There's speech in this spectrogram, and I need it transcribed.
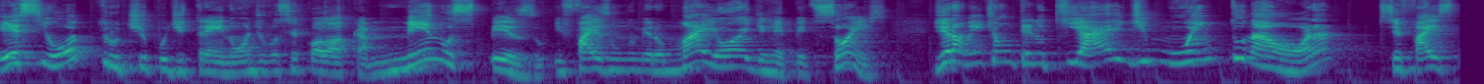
esse outro tipo de treino onde você coloca menos peso e faz um número maior de repetições, geralmente é um treino que arde muito na hora. Você faz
